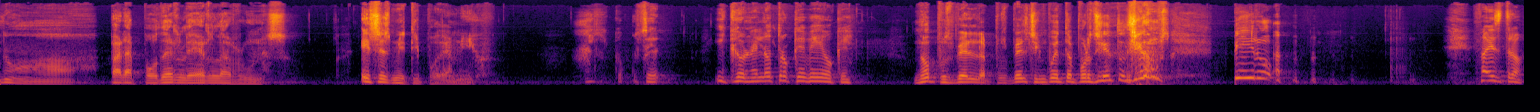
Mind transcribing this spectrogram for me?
No. para poder leer las runas. Ese es mi tipo de amigo. Ay, ¿cómo se- ¿y con el otro qué veo qué? No, pues ve, el- pues ve el 50%, digamos. Pero Maestro,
